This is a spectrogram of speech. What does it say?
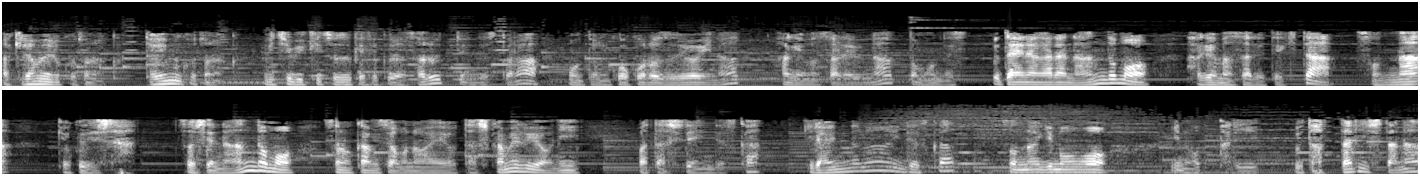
諦めることなくたゆむことなく導き続けてくださるっていうんですから本当に心強いな励まされるなと思うんです。歌いながら何度も励まされてきたそんな曲でした。そして何度もその神様の愛を確かめるように私でいいんですか？嫌いにならないんですか？そんな疑問を祈ったり歌ったりしたな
